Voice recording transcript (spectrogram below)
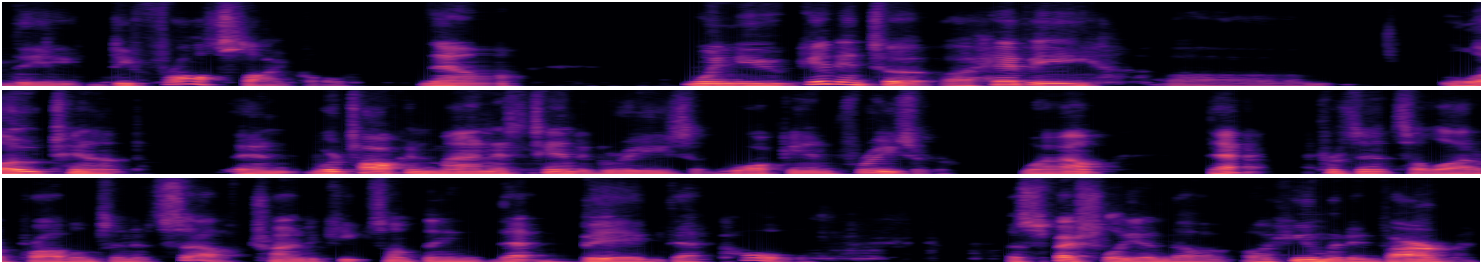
the defrost cycle, now, when you get into a heavy, uh, low temp, and we're talking minus 10 degrees walk in freezer, well, that presents a lot of problems in itself, trying to keep something that big, that cold, especially in a, a humid environment.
